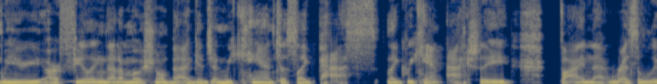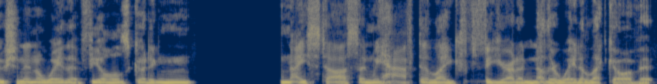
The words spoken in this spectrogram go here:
we are feeling that emotional baggage and we can't just like pass like we can't actually find that resolution in a way that feels good and nice to us and we have to like figure out another way to let go of it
